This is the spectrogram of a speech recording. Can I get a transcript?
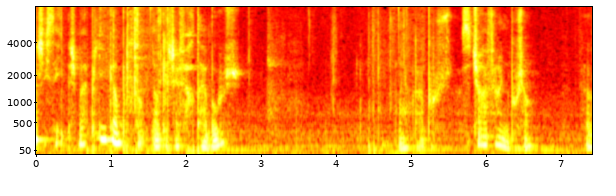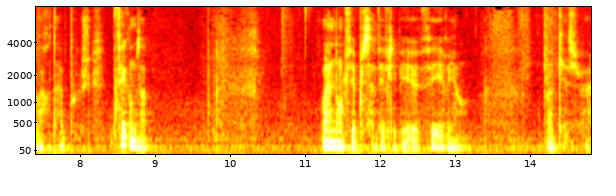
J'essaye, je m'applique un peu. Ok, je vais faire ta bouche. Ta bouche. Si tu vas faire une bouche, hein. Fais voir ta bouche. Fais comme ça. Ouais, non, le fais plus, ça fait flipper. Fais rien. Ok, super.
